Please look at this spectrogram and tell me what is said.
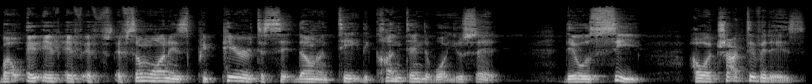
But if, if, if, if someone is prepared to sit down and take the content of what you said, they will see how attractive it is.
